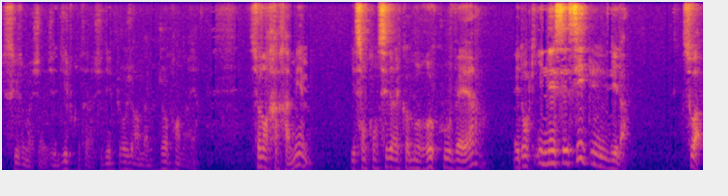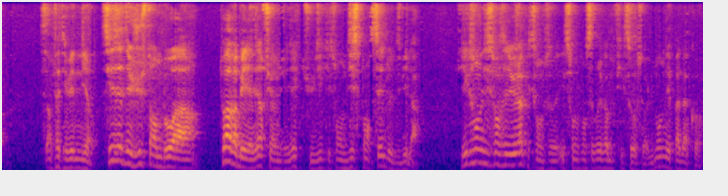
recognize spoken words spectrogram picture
excuse-moi, j'ai dit le contraire, j'ai dit le pur je reprends derrière. Selon Chachamim, ils sont considérés comme recouverts et donc il nécessite une villa. Soit, en fait il vient de dire, s'ils étaient juste en bois, toi Rabbi Eliezer, tu viens que tu dis qu'ils sont dispensés de villa. Tu dis qu'ils sont dispensés de villa parce qu'ils sont, considérés comme fixés au sol. Nous on n'est pas d'accord.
